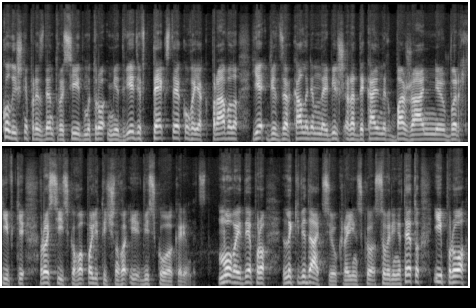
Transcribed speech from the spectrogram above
колишній президент Росії Дмитро Медведєв, тексти якого, як правило, є відзеркаленням найбільш радикальних бажань верхівки російського політичного і військового керівництва. Мова йде про ліквідацію українського суверенітету і про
